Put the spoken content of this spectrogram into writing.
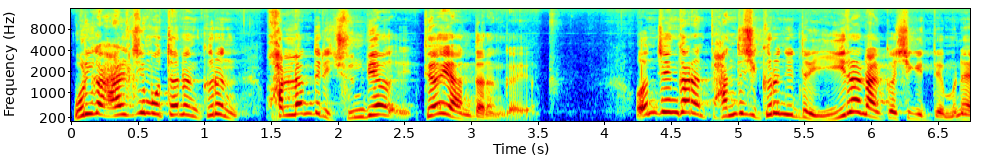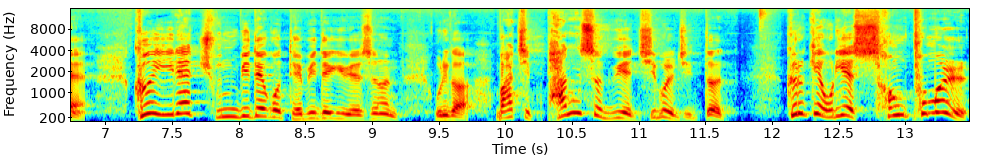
우리가 알지 못하는 그런 환란들이 준비되어야 한다는 거예요. 언젠가는 반드시 그런 일들이 일어날 것이기 때문에 그 일에 준비되고 대비되기 위해서는 우리가 마치 반석 위에 집을 짓듯 그렇게 우리의 성품을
